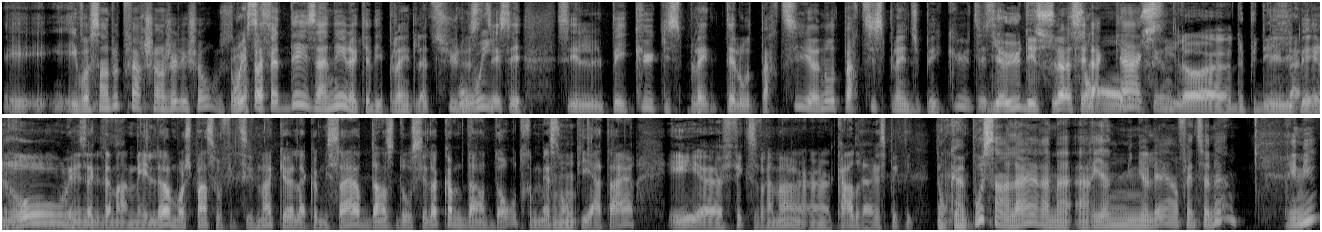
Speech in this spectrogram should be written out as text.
Et, il va sans doute faire changer les choses. Oui, Parce que ça fait des années qu'il y a des plaintes là-dessus. là. Oui. C'est le PQ qui se plaint de tel autre parti, un autre parti se plaint du PQ. Il y a eu des Là, c'est la CAQ, aussi, là, euh, depuis des les années. libéraux, Oui, exactement. Mais là, moi, je pense effectivement que la commissaire, dans ce dossier-là, comme dans d'autres, met son Mhm. pied à terre et euh, fixe vraiment un, un cadre à respecter. Donc, un pouce en l'air à ma Ariane Mignolet en fin de semaine? Rémi?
